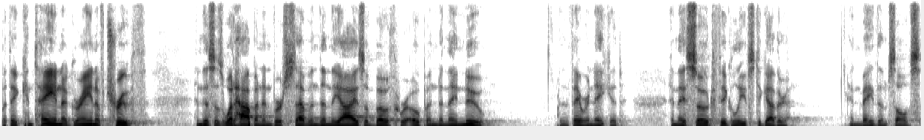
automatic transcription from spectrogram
But they contain a grain of truth. And this is what happened in verse 7 Then the eyes of both were opened, and they knew that they were naked. And they sewed fig leaves together and made themselves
